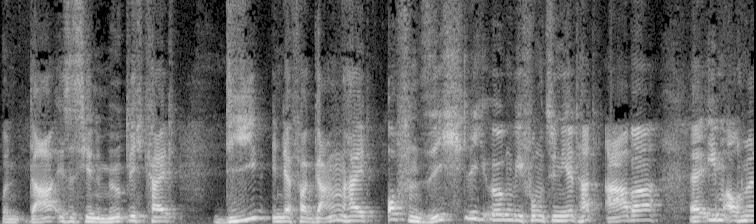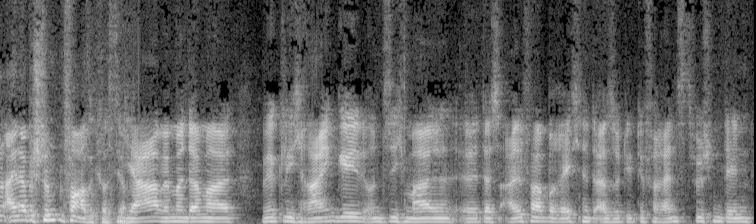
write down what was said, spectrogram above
Und da ist es hier eine Möglichkeit, die in der Vergangenheit offensichtlich irgendwie funktioniert hat, aber äh, eben auch nur in einer bestimmten Phase, Christian. Ja, wenn man da mal wirklich reingeht und sich mal äh, das Alpha berechnet, also die Differenz zwischen den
